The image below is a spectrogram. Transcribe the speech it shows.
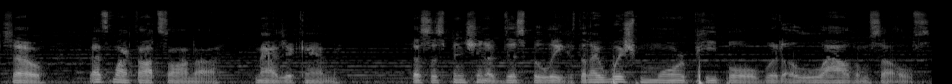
So, that's my thoughts on uh, magic and the suspension of disbelief that I wish more people would allow themselves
